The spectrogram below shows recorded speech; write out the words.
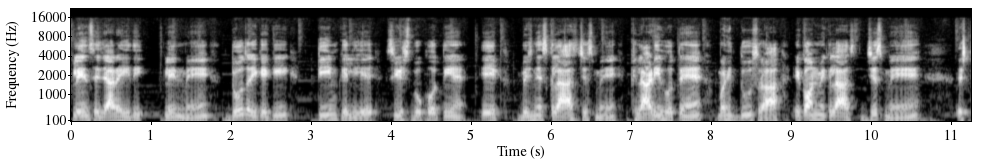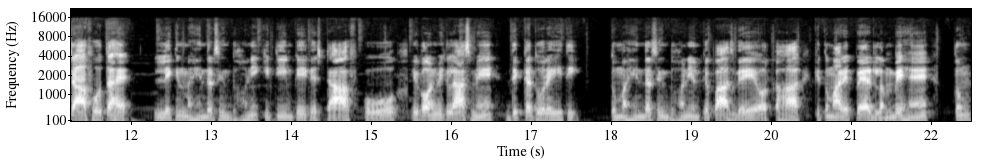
प्लेन से जा रही थी। प्लेन में दो तरीके की टीम के लिए सीट्स बुक होती हैं। एक बिज़नेस क्लास जिसमें खिलाड़ी होते हैं, वहीं दूसरा इकोनॉमी क्लास जिसमें स्टाफ होता है। लेकिन महेंद्र सिंह धोनी की टीम के एक स्टाफ को इकोनॉमी क्लास में दिक्कत हो रही थी। तो महेंद्र सिंह धोनी उनके पास गए और कहा कि, तुम्हारे पैर लंबे हैं, तुम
